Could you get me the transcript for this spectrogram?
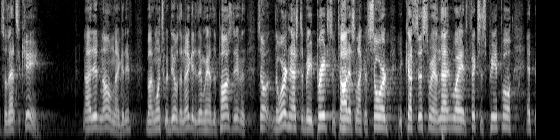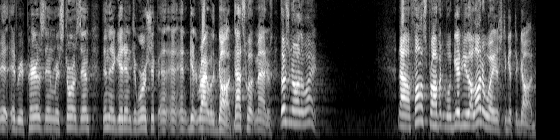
So that's the key. Now, I didn't all negative, but once we deal with the negative, then we have the positive. And so the word has to be preached and taught. It's like a sword. It cuts this way and that way. It fixes people. It, it, it repairs them, restores them. Then they get into worship and, and, and get right with God. That's what matters. There's no other way. Now, a false prophet will give you a lot of ways to get to God.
